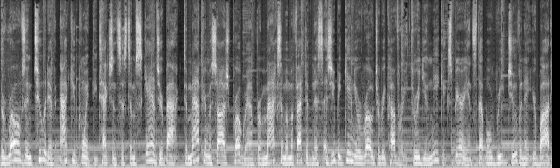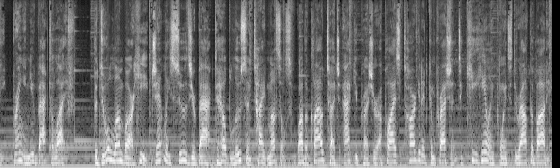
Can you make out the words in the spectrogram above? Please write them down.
The Rove's intuitive AcuPoint detection system scans your back to map your massage program for maximum effectiveness as you begin your road to recovery through a unique experience that will rejuvenate your body, bringing you back to life. The dual lumbar heat gently soothes your back to help loosen tight muscles, while the Cloud Touch acupressure applies targeted compression to key healing points throughout the body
